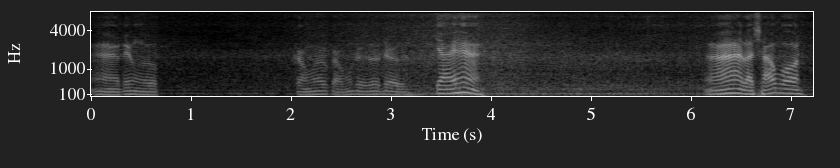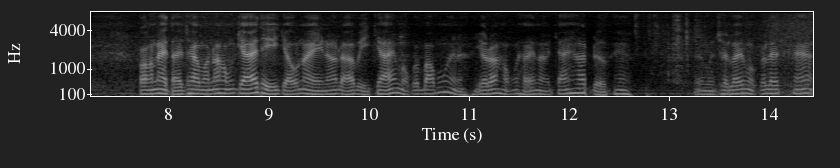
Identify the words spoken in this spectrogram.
À đeo ngược. Cộng đeo cộng trừ trừ trái ha. À là 6V còn cái này tại sao mà nó không cháy thì chỗ này nó đã bị cháy một cái bóng này nè. Do đó không có thể nào cháy hết được ha thì mình sẽ lấy một cái led khác.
